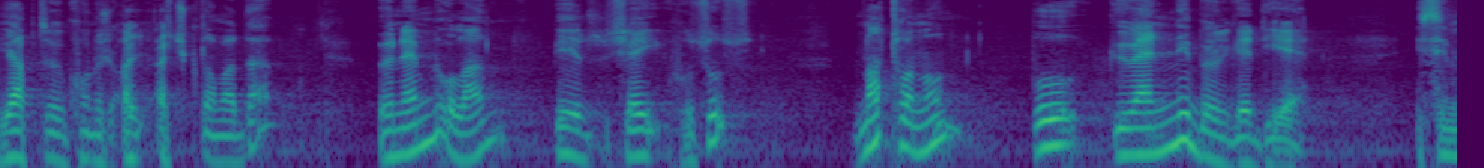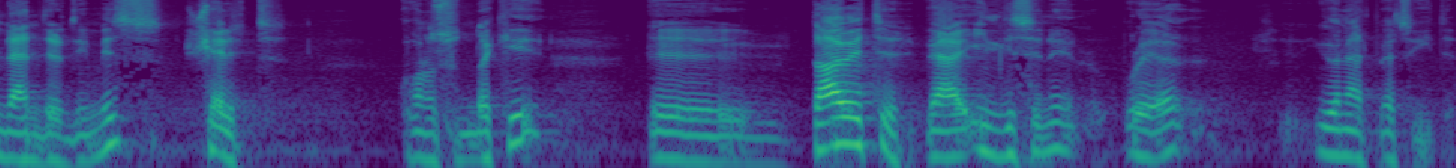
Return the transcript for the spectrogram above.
yaptığı konuş açıklamada önemli olan bir şey husus NATO'nun bu güvenli bölge diye isimlendirdiğimiz şerit konusundaki e, daveti veya ilgisini buraya yöneltmesiydi.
